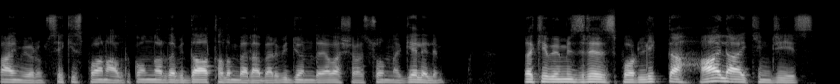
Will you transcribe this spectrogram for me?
saymıyorum. 8 puan aldık. Onları da bir dağıtalım beraber. Videonun da yavaş yavaş sonuna gelelim. Rakibimiz Rizespor. Ligde hala ikinciyiz.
